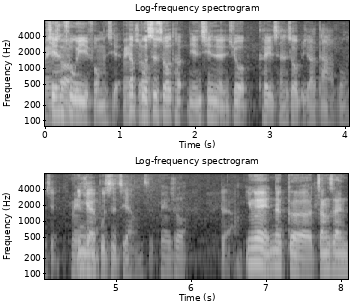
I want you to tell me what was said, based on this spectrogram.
先注意风险，那不是说投年轻人就可以承受比较大的风险，应该不是这样子，没错。对啊，因为那个张三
